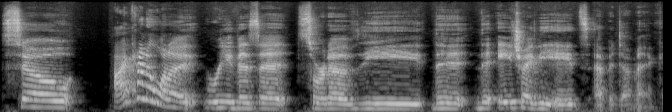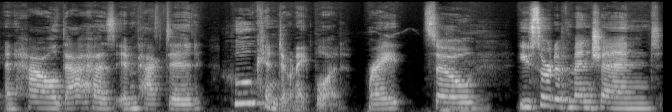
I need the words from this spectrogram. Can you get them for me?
So I kind of want to revisit sort of the the the HIV/AIDS epidemic and how that has impacted who can donate blood, right? So Mhm. you sort of mentioned,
